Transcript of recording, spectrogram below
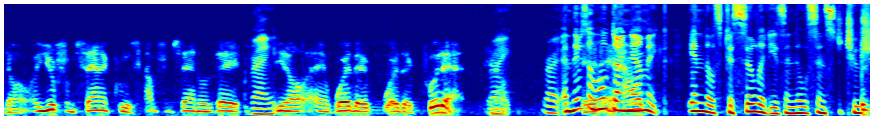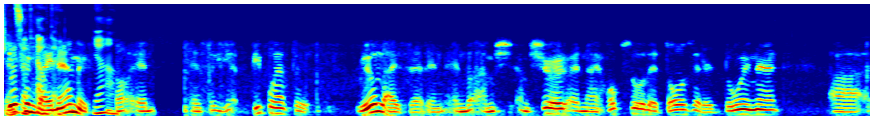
You know, you're from Santa Cruz, I'm from San Jose. Right. You know, and where they're where they're put at. Right. Know? Right. And there's a whole and dynamic how, in those facilities and those institutions. Different dynamics. yeah. You know, and and so yeah, people have to realize that, and, and I'm, I'm sure, and I hope so, that those that are doing that uh,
